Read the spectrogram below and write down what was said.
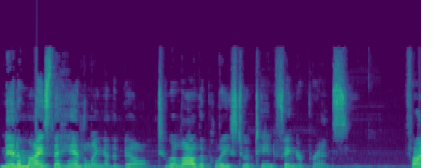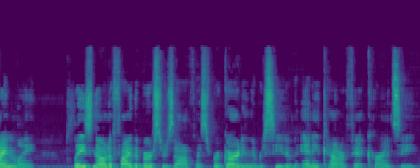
Minimize the handling of the bill to allow the police to obtain fingerprints. Finally, Please notify the bursar's office regarding the receipt of any counterfeit currency.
